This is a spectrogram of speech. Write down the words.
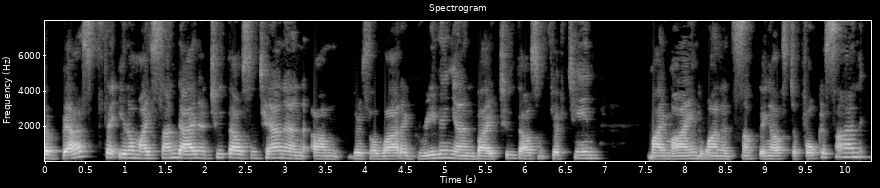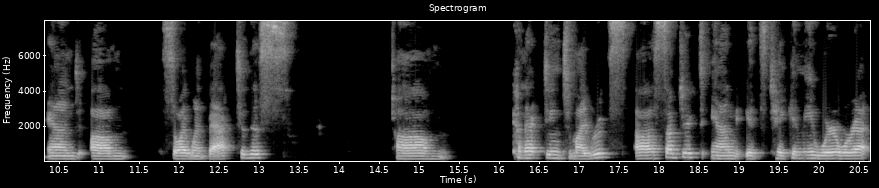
the best that, you know, my son died in 2010 and um, there's a lot of grieving. And by 2015, my mind wanted something else to focus on. And um, So I went back to this um, connecting to my roots uh, subject, and it's taken me where we're at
